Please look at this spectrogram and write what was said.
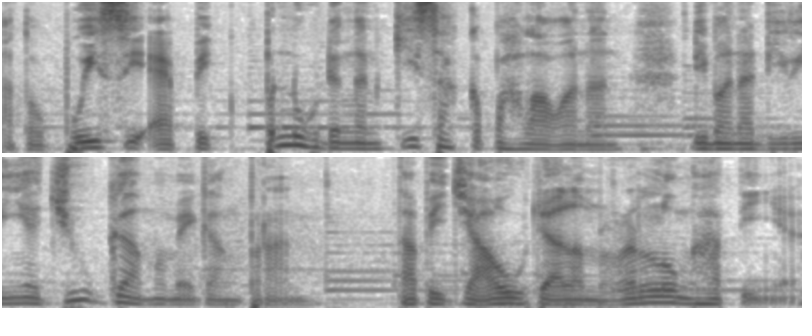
atau puisi epik penuh dengan kisah kepahlawanan di mana dirinya juga memegang peran. Tapi jauh dalam relung hatinya,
